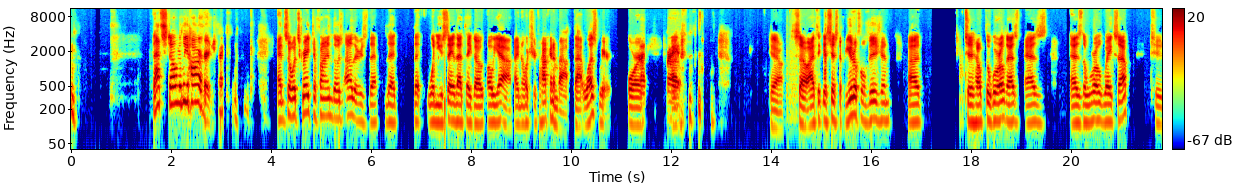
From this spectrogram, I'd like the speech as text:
That's still really hard. and so it's great to find those others that, that, that when you say that, they go, Oh, yeah, I know what you're talking about. That was weird. Or, right. right. Uh, yeah. So I think it's just a beautiful vision. Uh, to help the world as as as the world wakes up to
